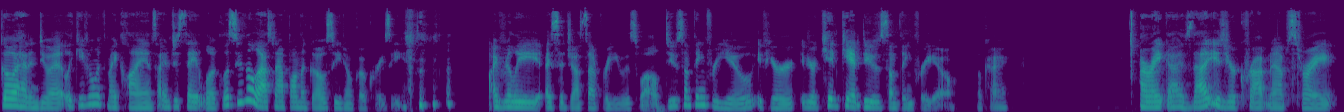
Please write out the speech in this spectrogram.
go ahead and do it. Like even with my clients, I just say, look, let's do the last nap on the go so you don't go crazy. I really I suggest that for you as well. Do something for you if your if your kid can't do something for you, okay? All right, guys, that is your crap nap story.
